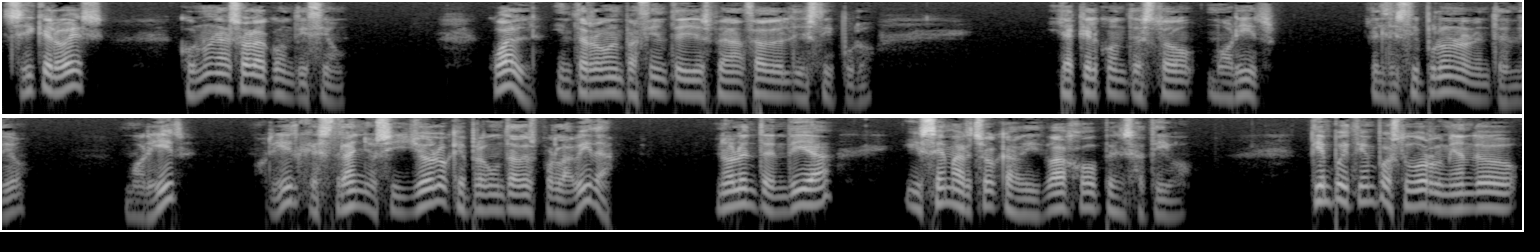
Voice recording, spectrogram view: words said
Sí que lo es, con una sola condición. ¿Cuál? interrogó impaciente y esperanzado el discípulo y aquel contestó morir. El discípulo no lo entendió. ¿Morir? ¿Morir? Qué extraño, si yo lo que he preguntado es por la vida. No lo entendía y se marchó cabizbajo, pensativo. Tiempo y tiempo estuvo rumiando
